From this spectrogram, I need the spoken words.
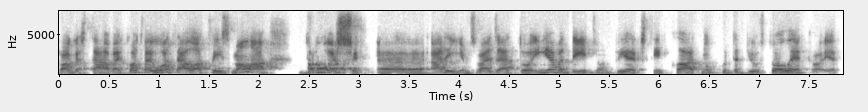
pagastā vai kaut vai otrā Latvijas malā, droši eh, arī jums vajadzētu to ievadīt un pierakstīt klāt, nu, kur tad jūs to lietojat.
